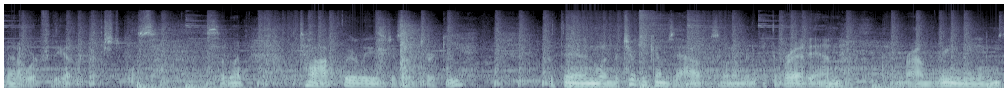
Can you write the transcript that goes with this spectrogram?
That'll work for the other vegetables. So when the top clearly is just the turkey, but then when the turkey comes out is when I'm gonna put the bread in and brown green beans.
